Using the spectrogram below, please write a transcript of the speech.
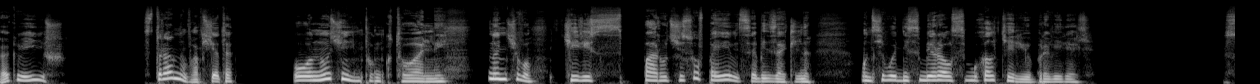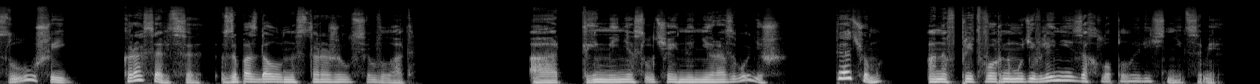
«Как видишь». «Странно, вообще-то. Он очень пунктуальный. Но ничего, через пару часов появится обязательно. Он сегодня собирался бухгалтерию проверять. — Слушай, красавица, — запоздало насторожился Влад. — А ты меня случайно не разводишь? — Ты о чем? Она в притворном удивлении захлопала ресницами. —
